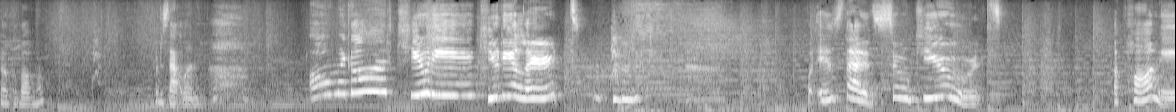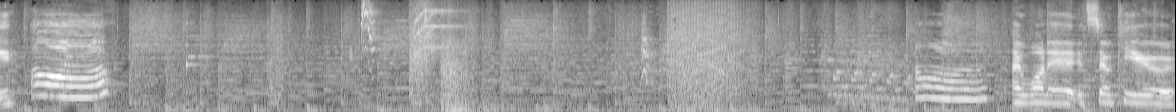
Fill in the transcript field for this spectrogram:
Pokeball. What is that one? Oh my god, cutie! Cutie alert! what is that? It's so cute! A Pawmi. Aww! Aww! I want it. It's so cute.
